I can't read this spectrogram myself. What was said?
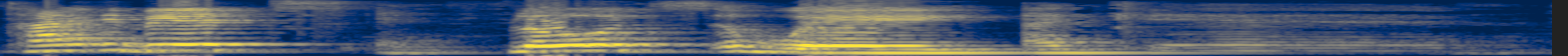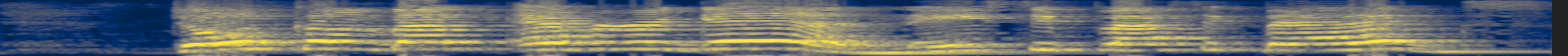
tiny bits and floats away again. Don't come back ever again, nasty plastic bags!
